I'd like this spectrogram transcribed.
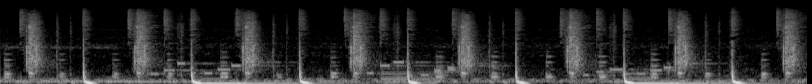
Thank you.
